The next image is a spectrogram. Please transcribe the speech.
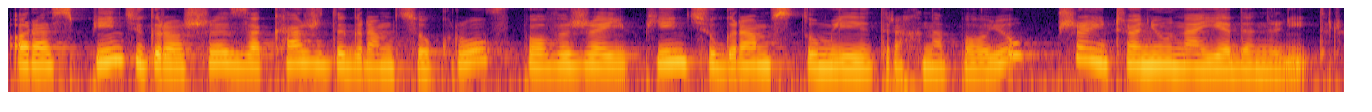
oraz 5 groszy za każdy gram cukru w powyżej 5 gram w 100 ml napoju w przeliczeniu na 1 litr.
